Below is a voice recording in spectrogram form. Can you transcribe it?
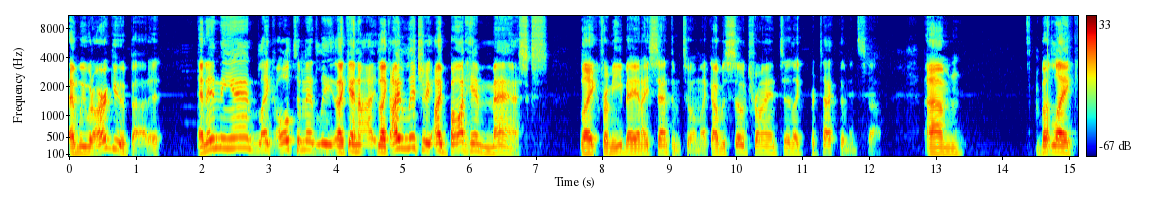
and we would argue about it. And in the end, like ultimately, like and I like I literally I bought him masks like from eBay and I sent them to him. Like I was so trying to like protect them and stuff. Um but like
